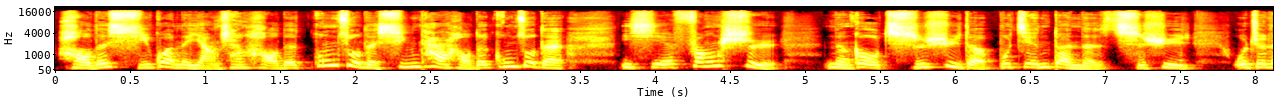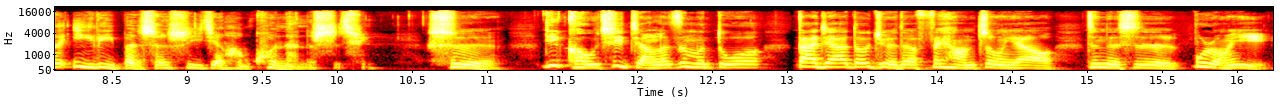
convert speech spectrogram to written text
好的习惯的养成，好的工作的心态，好的工作的一些方式，能够持续的、不间断的持续。我觉得毅力本身是一件很困难的事情。是，一口气讲了这么多，大家都觉得非常重要，真的是不容易。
